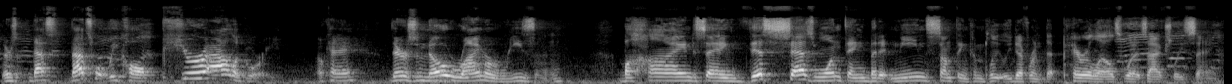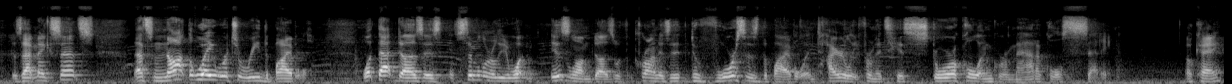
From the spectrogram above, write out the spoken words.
there's, that's, that's what we call pure allegory, okay? There's no rhyme or reason behind saying this says one thing, but it means something completely different that parallels what it's actually saying. Does that make sense? That's not the way we're to read the Bible. What that does is, similarly to what Islam does with the Quran, is it divorces the Bible entirely from its historical and grammatical setting. Okay?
